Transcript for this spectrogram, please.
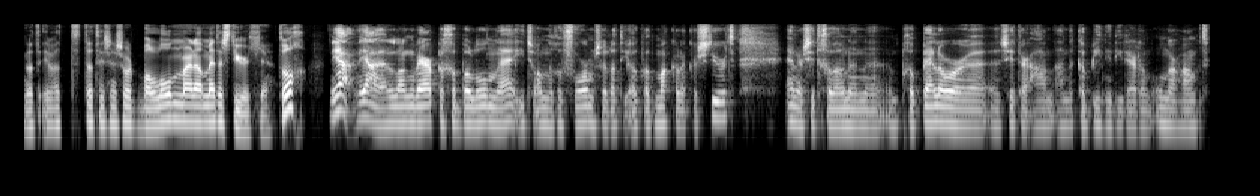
dat, wat, dat is een soort ballon, maar dan met een stuurtje, toch? Ja, ja, een langwerpige ballon, hè, iets andere vorm, zodat hij ook wat makkelijker stuurt. En er zit gewoon een, eh, een propeller uh, zit er aan, de cabine die daar dan onder hangt.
